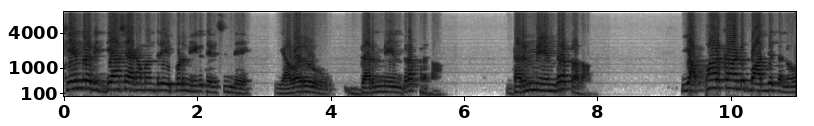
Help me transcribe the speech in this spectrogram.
కేంద్ర విద్యాశాఖ మంత్రి ఇప్పుడు మీకు తెలిసిందే ఎవరు? ధర్మేంద్ర ప్రధాన్. ధర్మేంద్ర ప్రధాన్. ఈ అప్పార్ కార్డు బాధ్యతను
